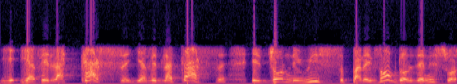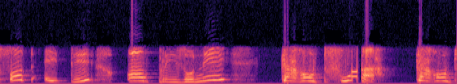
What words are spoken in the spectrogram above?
il y, avait la casse, il y avait de la casse. Et John Lewis, par exemple, dans les années 60, a été emprisonné 40 fois, 40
